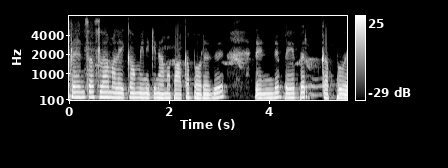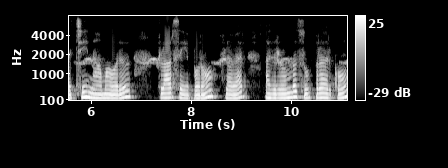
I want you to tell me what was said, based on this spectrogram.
ஃப்ரெண்ட்ஸ் அஸ்லாம் வலைக்கம் இன்றைக்கி நாம் பார்க்க போகிறது ரெண்டு பேப்பர் கப்பு வச்சு நாம் ஒரு ஃப்ளவர் செய்ய போகிறோம் ஃப்ளவர் அது ரொம்ப சூப்பராக இருக்கும்.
